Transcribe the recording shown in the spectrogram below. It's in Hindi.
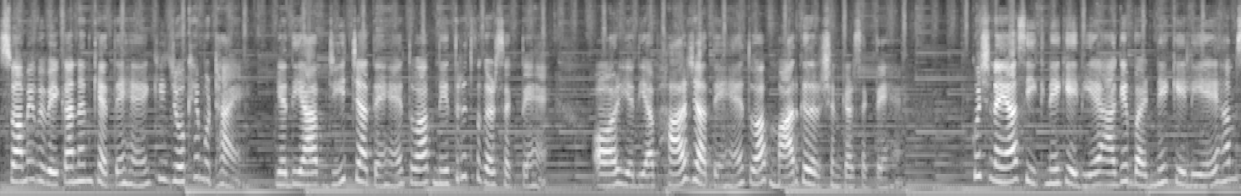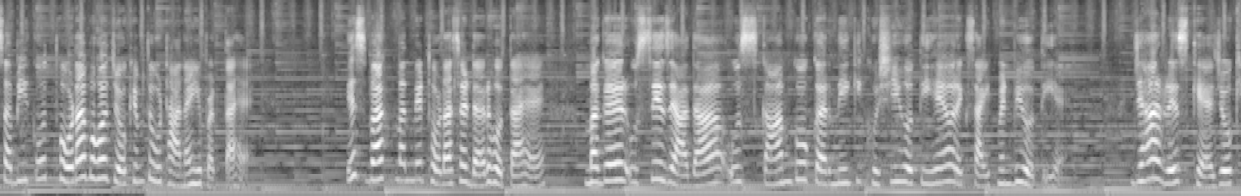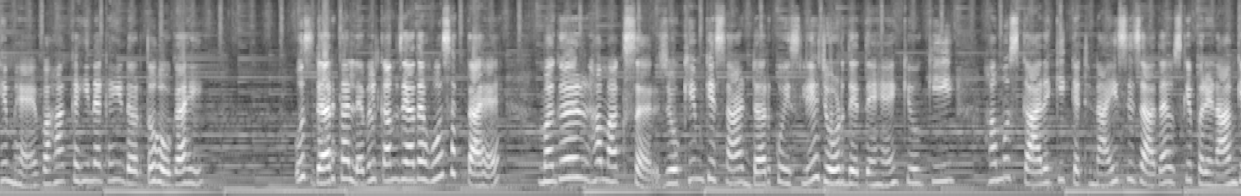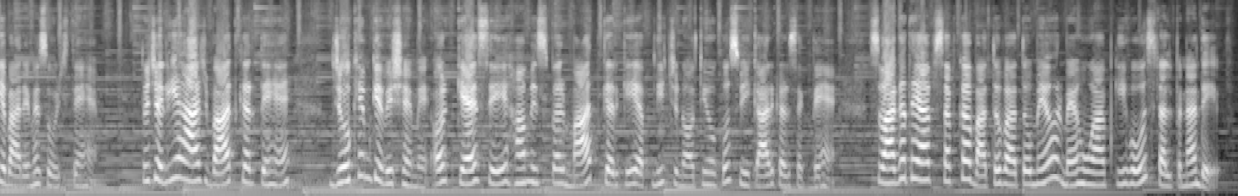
स्वामी विवेकानंद कहते हैं कि जोखिम उठाएँ। यदि आप जीत जाते हैं तो आप नेतृत्व कर सकते हैं। और यदि आप हार जाते हैं तो आप मार्गदर्शन कर सकते हैं। कुछ नया सीखने के लिए, आगे बढ़ने के लिए हम सभी को थोड़ा बहुत जोखिम तो उठाना ही पड़ता है। इस वक्त मन में थोड़ा सा डर होता है, मगर उससे ज़्यादा उस काम को करने की खुशी होती है और एक्साइटमेंट भी होती है। जहाँ रिस्क है, जोखिम है, वहाँ कहीं ना कहीं डर तो होगा ही। उस डर का लेवल कम ज़्यादा हो सकता है, मगर हम अक्सर जोखिम के साथ डर को इसलिए जोड़ देते हैं क्योंकि हम उस कार्य की कठिनाई से ज़्यादा उसके परिणाम के बारे में सोचते हैं। तो चलिए आज बात करते हैं जोखिम के विषय में और कैसे हम इस पर मात करके अपनी चुनौतियों को स्वीकार कर सकते हैं। स्वागत है आप सबका बातों बातों में और मैं हूँ आपकी होस्ट अल्पना देव।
